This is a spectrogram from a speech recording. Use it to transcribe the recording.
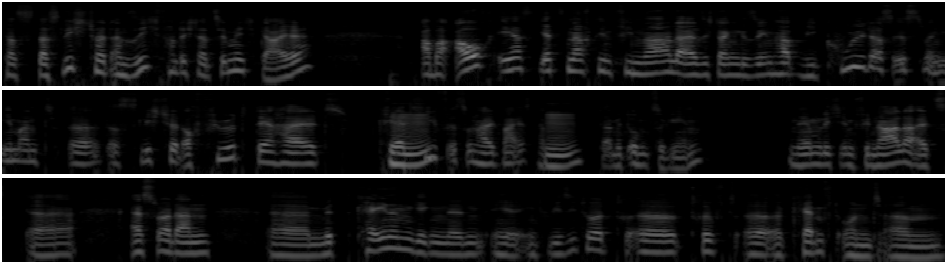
das, das Lichtschwert an sich fand ich da ziemlich geil. Aber auch erst jetzt nach dem Finale, als ich dann gesehen habe, wie cool das ist, wenn jemand äh, das Lichtschwert auch führt, der halt kreativ mhm. ist und halt weiß, mhm. damit umzugehen. Nämlich im Finale, als äh, Ezra dann äh, mit Kanan gegen den äh, Inquisitor tr äh, trifft, äh, kämpft und ähm,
